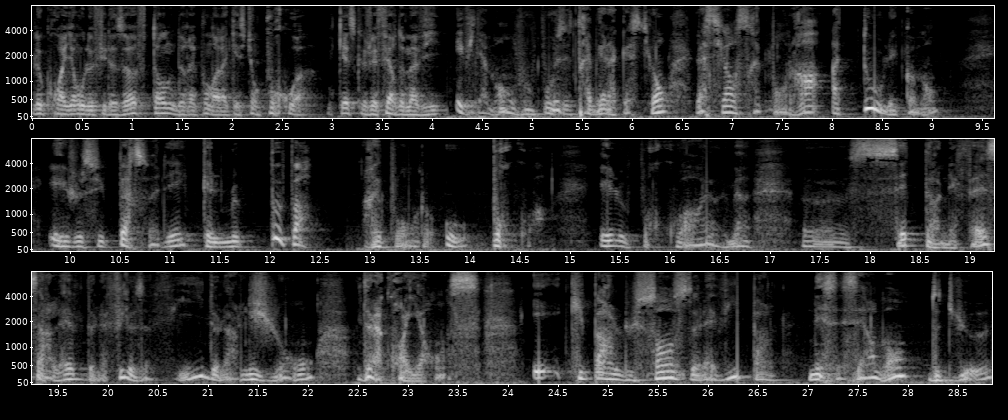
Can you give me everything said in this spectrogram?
le croyant ou le philosophe tente de répondre à la question pourquoi? Qu'est-ce que je vais faire de ma vie? Évidemment, vous posez très bien la question. La science répondra à tous les comment, et je suis persuadé qu'elle ne peut pas répondre au pourquoi. Et le pourquoi, eh euh, c'est en effet, ça relève de la philosophie, de la religion, de la croyance, et qui parle du sens de la vie, parle nécessairement de Dieu.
